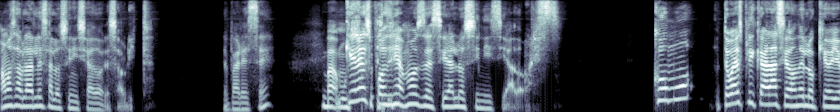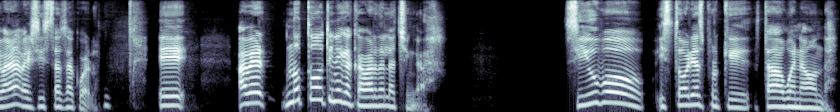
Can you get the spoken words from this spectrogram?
vamos a hablarles a los iniciadores ahorita. ¿Te parece? Vamos. ¿Qué les podríamos decir a los iniciadores? ¿Cómo te voy a explicar hacia dónde lo quiero llevar, a ver si estás de acuerdo. Eh, a ver, no todo tiene que acabar de la chingada. Si hubo historias porque estaba buena onda,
